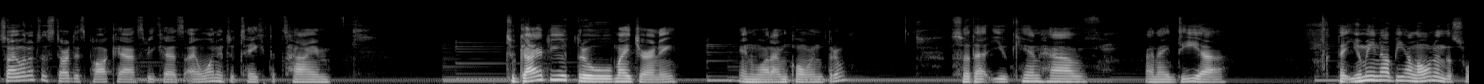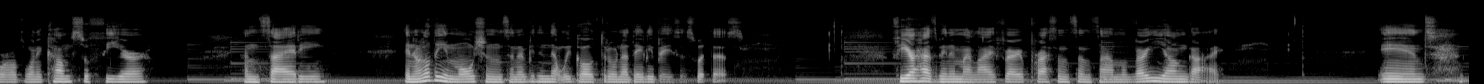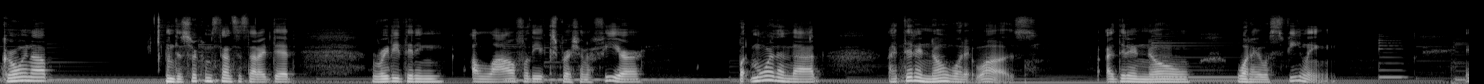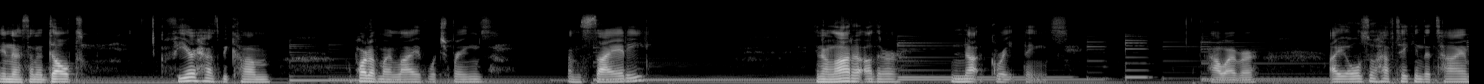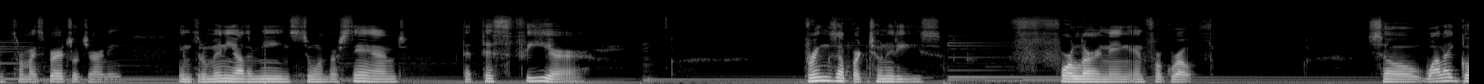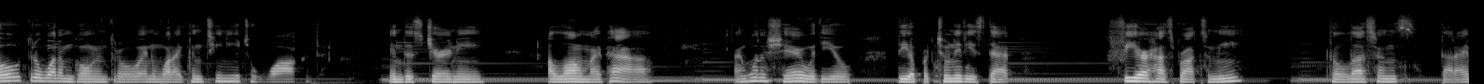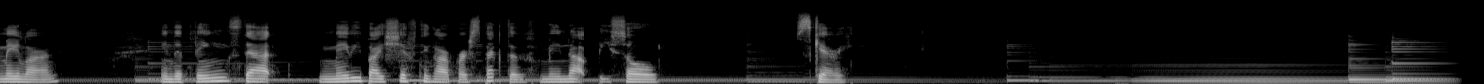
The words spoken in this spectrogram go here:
So, I wanted to start this podcast because I wanted to take the time to guide you through my journey and what I'm going through so that you can have an idea that you may not be alone in this world when it comes to fear, anxiety, and all of the emotions and everything that we go through on a daily basis with this. Fear has been in my life very present since I'm a very young guy. And growing up in the circumstances that I did really didn't allow for the expression of fear. But more than that, I didn't know what it was. I didn't know what I was feeling. And as an adult, fear has become a part of my life which brings anxiety and a lot of other not great things. However, I also have taken the time through my spiritual journey and through many other means to understand that this fear brings opportunities for learning and for growth. So while I go through what I'm going through and while I continue to walk in this journey along my path, I want to share with you the opportunities that fear has brought to me, the lessons that I may learn, and the things that maybe by shifting our perspective may not be so scary.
